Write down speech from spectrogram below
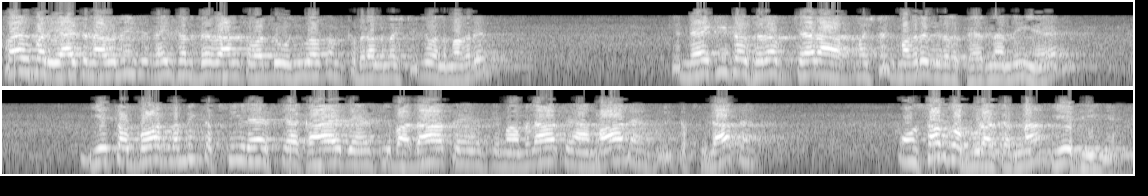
پر رعایت ناظرین کہ کئی سال بیان تو وجوہ کم قبر المشرق والمغرب۔ کہ نیکی تو صرف چہرہ مشرق مغرب کی طرف پھیرنا نہیں ہے۔ یہ تو بہت لمبی تفصیل ہے، اس کے عقائد ہیں، اس کی عبادات ہیں، اس کے معاملات ہیں، اعمال ہیں پوری تفصیلات ہیں۔ ان سب کو پورا کرنا یہ دین ہے۔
